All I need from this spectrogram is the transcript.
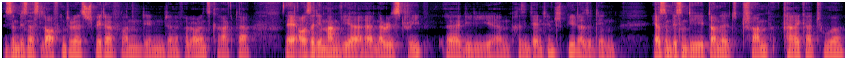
ist so ein bisschen das Love Interest später von dem Jennifer Lawrence Charakter. Äh, außerdem haben wir äh, Meryl Streep, die die ähm, Präsidentin spielt, also den ja so ein bisschen die Donald Trump Karikatur.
